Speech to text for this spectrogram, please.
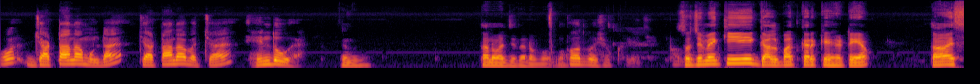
ਉਹ ਜਾਟਾਂ ਦਾ ਮੁੰਡਾ ਹੈ ਜਾਟਾਂ ਦਾ ਬੱਚਾ ਹੈ ਹਿੰਦੂ ਹੈ। ਧੰਨਵਾਦ ਜੀ ਤੁਹਾਡਾ ਬਹੁਤ ਬਹੁਤ ਬਹੁਤ ਬਹੁਤ ਸ਼ੁਕਰੀਆ ਜੀ। ਸੋ ਜਿਵੇਂ ਕਿ ਗੱਲਬਾਤ ਕਰਕੇ ਹਟੇ ਆ ਤਾਂ ਇਸ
